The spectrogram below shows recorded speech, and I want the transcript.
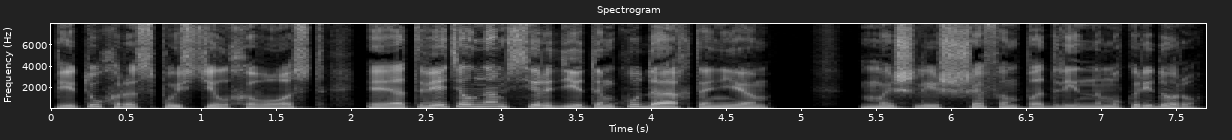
Петух распустил хвост и ответил нам сердитым кудахтаньем. Мы шли с шефом по длинному коридору.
